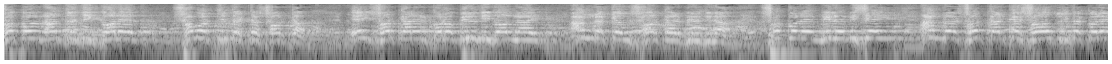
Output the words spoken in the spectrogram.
সকল রাজনৈতিক দলের সমর্থিত একটা সরকার। এই সরকারের কোন বিরোধী দল নাই, আমরা কেউ সরকার বিরোধী না। সকলে মিলেমিশেই আমরা সরকারকে সহযোগিতা করে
